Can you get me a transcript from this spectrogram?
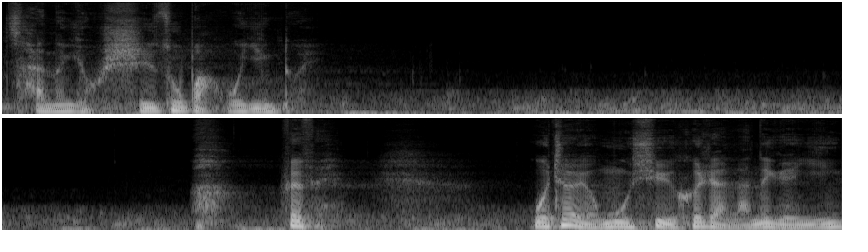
才能有十足把握应对。啊，狒狒，我这儿有木絮和染蓝的元婴，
